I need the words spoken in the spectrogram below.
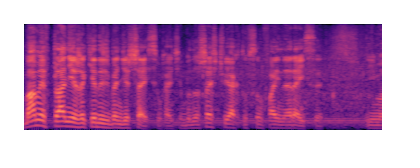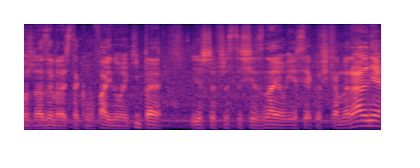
Mamy w planie, że kiedyś będzie sześć, słuchajcie, bo do sześciu jachtów są fajne rejsy i można zebrać taką fajną ekipę. Jeszcze wszyscy się znają jest jakoś kameralnie.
